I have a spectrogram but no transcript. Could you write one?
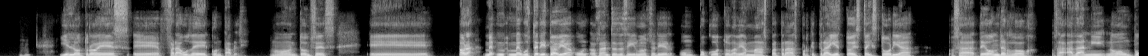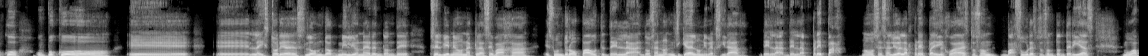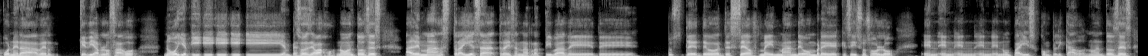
y el otro es eh, fraude contable, ¿no? Entonces, eh, ahora, me, me- gustaría todavía, un, o sea, antes de seguir, me gustaría ir un poco todavía más para atrás, porque trae toda esta historia, o sea, de underdog, o sea, a Dani, ¿no? Un poco, un poco, eh, eh, la historia de Slumdog Millionaire, en donde pues, él viene de una clase baja, es un dropout de la, o sea, no, ni siquiera de la universidad, de la, de la prepa, ¿no? Se salió de la prepa y dijo, ah, estos son basura, estos son tonterías, me voy a poner a, ver qué diablos hago, ¿no? Y, y, y, y, y empezó desde abajo, ¿no? Entonces, además, trae esa, trae esa narrativa de, de, pues, de, de, de self-made man, de hombre que se hizo solo en, en, en, un país complicado, ¿no? Entonces,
